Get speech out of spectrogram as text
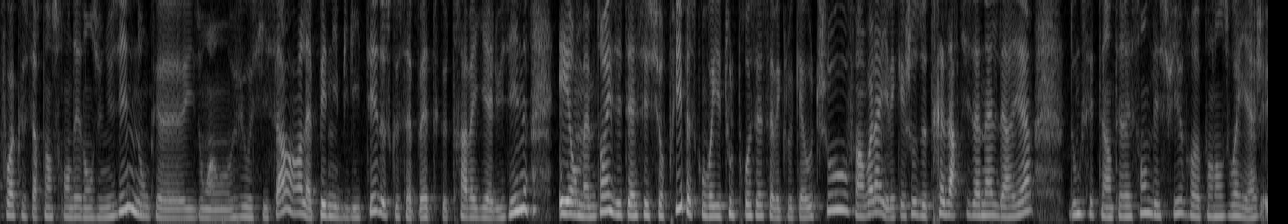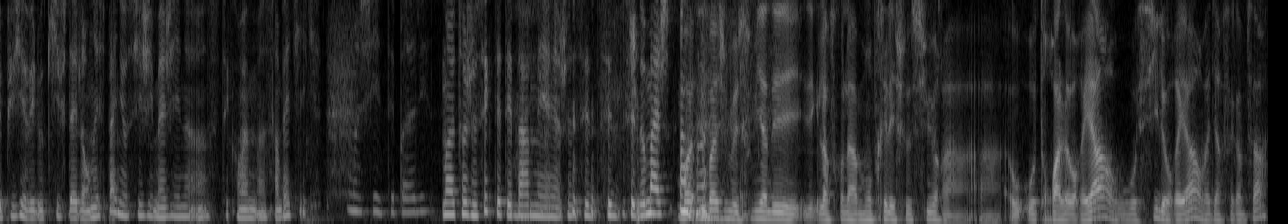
fois que certains se rendaient dans une usine, donc euh, ils ont vu aussi ça, hein, la pénibilité de ce que ça peut être que de travailler à l'usine. Et en même temps, ils étaient assez surpris parce qu'on voyait tout le process avec le caoutchouc. Enfin voilà, il y avait quelque chose de très artisanal derrière. Donc c'était intéressant de les suivre pendant ce voyage. Et puis il y avait le kiff d'aller en Espagne aussi, j'imagine. C'était quand même sympathique. Moi, j'y étais pas allée. Non, toi, je sais que t'étais pas, mais c'est- dommage. moi, moi, je me souviens des, lorsqu'on a montré les chaussures à- à- aux, aux trois lauréats, ou aux six lauréats, on va dire ça comme ça.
